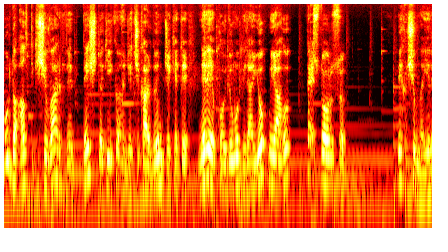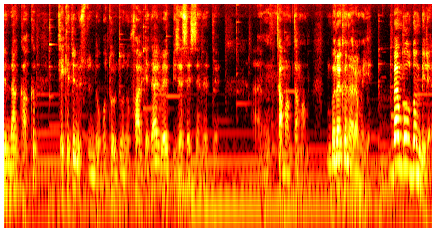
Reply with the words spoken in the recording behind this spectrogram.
Burada altı kişi var ve beş dakika önce çıkardığım ceketi nereye koyduğumu bilen yok mu yahu? Pes doğrusu. Bir hışımla yerinden kalkıp ceketin üstünde oturduğunu fark eder ve bize seslenirdi. Tamam tamam, bırakın aramayı. Ben buldum bile.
